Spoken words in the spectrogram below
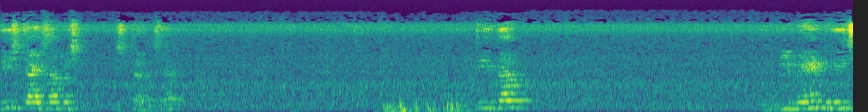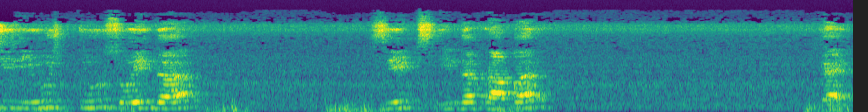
these types of structure. It is the element which is used to sewing the seats in the proper gap.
